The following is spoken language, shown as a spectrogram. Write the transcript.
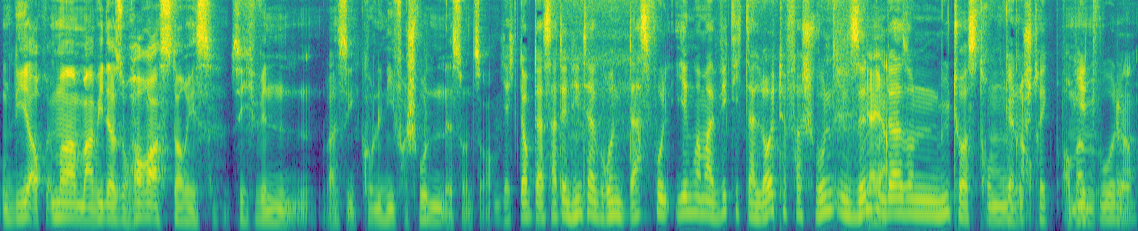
um die auch immer mal wieder so Horror-Stories sich winden, weil die Kolonie verschwunden ist und so. Ja, ich glaube, das hat den Hintergrund, dass wohl irgendwann mal wirklich da Leute verschwunden sind Ja, ja. und da so ein Mythos drum gestrickt Auch man- wurde. genau.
